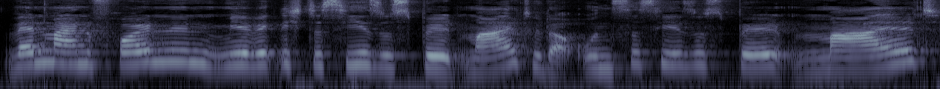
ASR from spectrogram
Wenn meine Freundin mir wirklich das Jesusbild malt oder uns das Jesusbild malt,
